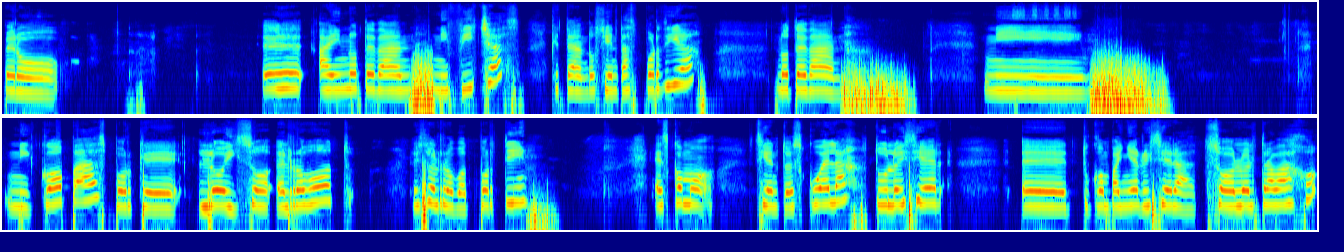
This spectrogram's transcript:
Pero eh, ahí no te dan ni fichas, que te dan 200 por día. No te dan ni ni copas porque lo hizo el robot hizo el robot por ti. Es como si en tu escuela tú lo hicieras, eh, tu compañero hiciera solo el trabajo,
